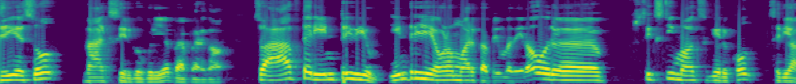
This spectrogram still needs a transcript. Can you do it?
ஜிஎஸ்ஓ மேக்ஸ் இருக்கக்கூடிய பேப்பர் தான். ஸோ ஆஃப்டர் இன்டர்வியூ இன்டர்வியூ எவ்வளோ மார்க் அப்படின்னு பார்த்தீங்கன்னா ஒரு சிக்ஸ்டி மார்க்ஸுக்கு இருக்கும். சரியா?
